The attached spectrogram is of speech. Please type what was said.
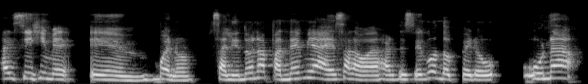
Ay, sí, Jimé. Em, bueno, saliendo de una pandemia, esa la voy a dejar de segundo, pero una,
